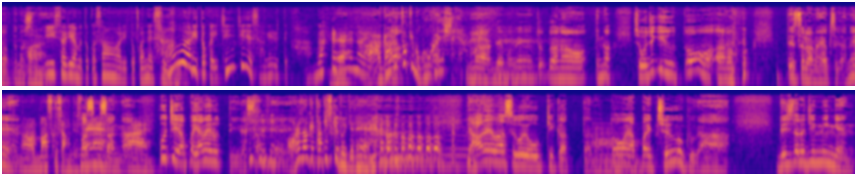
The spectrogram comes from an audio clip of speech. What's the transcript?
がってましたね。はい、イーサリアムとか3割とかね、3割とか1日で下げるって考えられない、ね、上がる時も豪快でしたよまあでもね、ちょっとあの、今、正直言うと、あの、テスラのやつがね、あマスクさんですね。マスクさんが、はい、うちやっぱりやめるって言い出したんで。あれだけ焚きつけといてね。いや、あれはすごい大きかったのと、やっぱり中国が、デジタル人民元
